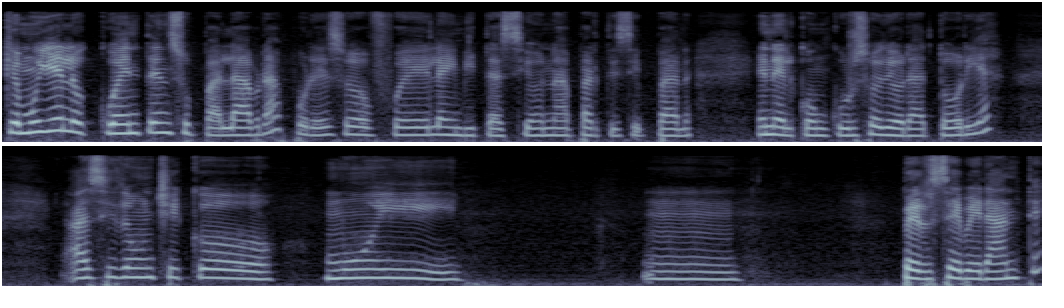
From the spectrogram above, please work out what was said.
que muy elocuente en su palabra, por eso fue la invitación a participar en el concurso de oratoria. Ha sido un chico muy mm, perseverante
